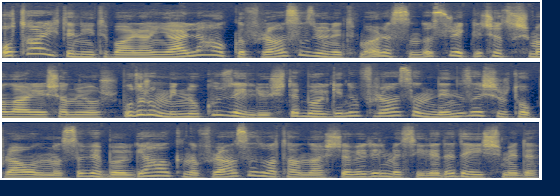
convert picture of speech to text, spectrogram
O tarihten itibaren yerli halkla Fransız yönetimi arasında sürekli çatışmalar yaşanıyor. Bu durum 1953'te bölgenin Fransa'nın deniz aşırı toprağı olması ve bölge halkına Fransız vatandaşlığı verilmesiyle de değişmedi.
